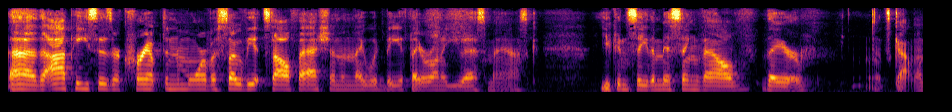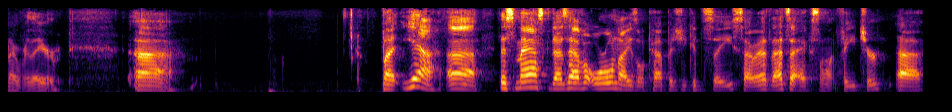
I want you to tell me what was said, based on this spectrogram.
Uh, the eyepieces are crimped in more of a Soviet style fashion than they would be if they were on a US mask. You can see the missing valve there. It's got one over there. Uh, but yeah, uh, this mask does have an oral nasal cup, as you can see, so that's an excellent feature. Uh,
